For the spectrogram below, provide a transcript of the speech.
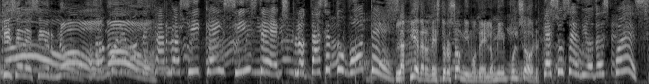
Quise decir no, No podemos dejarlo así. ¿Qué hiciste? Explotaste tu bote. La piedra destrozó mi modelo, mi impulsor. ¿Qué sucedió después?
